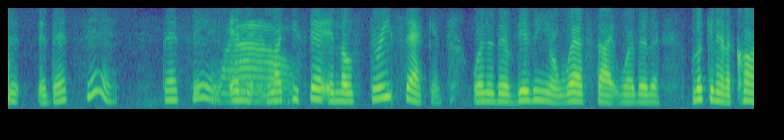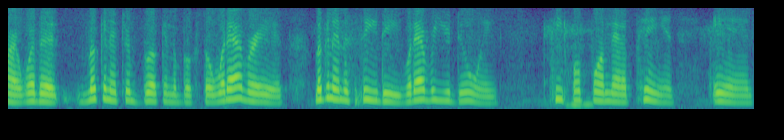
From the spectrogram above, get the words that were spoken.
Th- That's it. That's it. Wow. And like you said, in those three seconds, whether they're visiting your website, whether they're looking at a card, whether looking at your book in the bookstore, whatever it is, looking at a CD, whatever you're doing, people form that opinion. And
